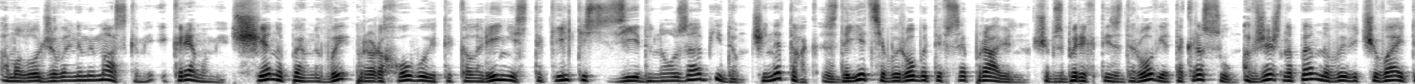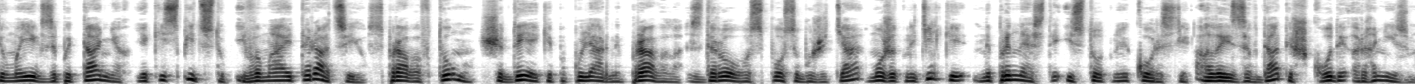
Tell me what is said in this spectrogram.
омолоджувальними масками і кремами. Ще, напевно, ви прораховуєте калорійність та кількість з'їденого за обідом. Чи не так? Здається, ви робите все правильно, щоб зберегти здоров'я та красу. А вже ж, напевно, ви відчуваєте в моїх запитаннях якийсь підступ, і ви маєте рацію. Справа в тому, що деякі популярні правила здорового способу життя можуть не тільки не принести істотної користі, але й завдати шкоди організму.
